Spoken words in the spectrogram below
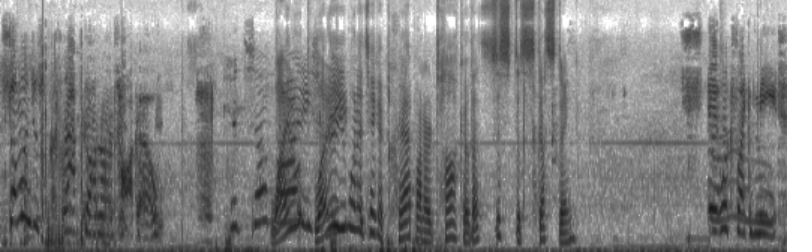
Someone just crapped on our taco. Could Why? somebody Why do you want to take a crap on our taco? That's just disgusting. It looks like meat.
